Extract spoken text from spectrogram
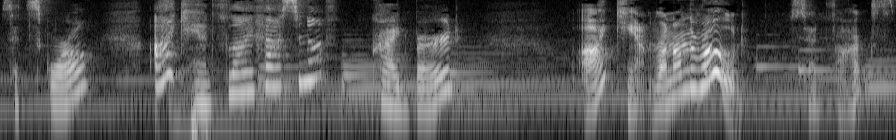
said Squirrel. I can't fly fast enough, cried Bird. I can't run on the road, said Fox.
